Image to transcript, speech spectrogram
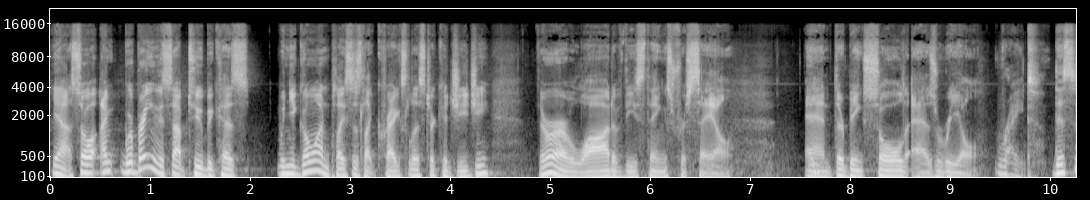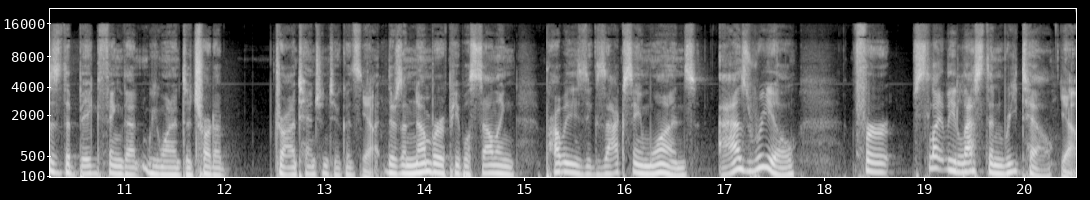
Yeah, so I'm, we're bringing this up too because when you go on places like Craigslist or Kijiji, there are a lot of these things for sale, and they're being sold as real. Right. This is the big thing that we wanted to try to draw attention to because Yeah. there's a number of people selling probably these exact same ones as real for slightly less than retail. Yeah,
